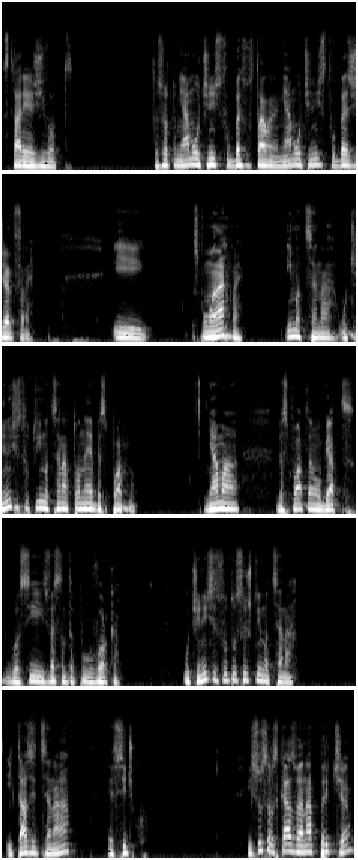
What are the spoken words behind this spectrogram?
стария живот. Защото няма ученичество без оставане, няма ученичество без жертване. И споменахме, има цена. Ученичеството има цена, то не е безплатно. Няма безплатен обяд, гласи известната поговорка. Ученичеството също има цена. И тази цена е всичко. Исус разказва една притча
